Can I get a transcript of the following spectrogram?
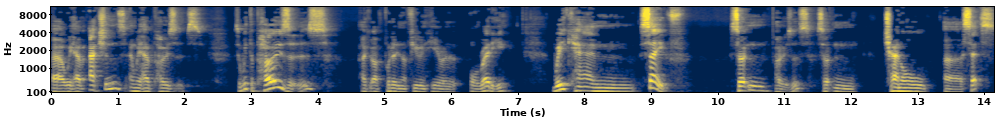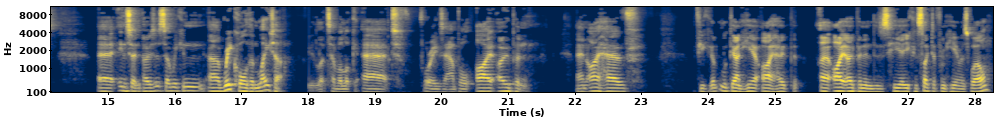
uh, we have actions and we have poses. So with the poses, I've put in a few in here already, we can save certain poses, certain channel uh, sets uh, in certain poses so we can uh, recall them later. Let's have a look at, for example, I open. And I have, if you look down here, I hope uh, I open and is here. You can select it from here as well.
